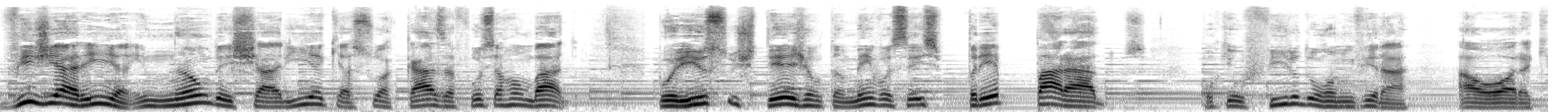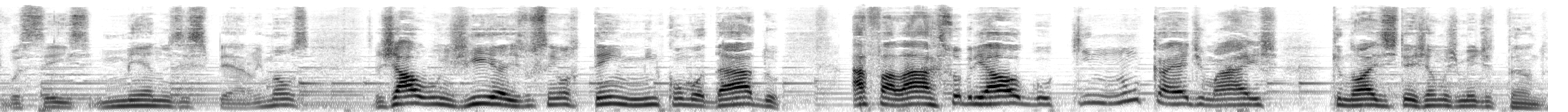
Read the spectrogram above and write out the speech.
vigiaria e não deixaria que a sua casa fosse arrombada. Por isso estejam também vocês preparados, porque o filho do homem virá a hora que vocês menos esperam. Irmãos, já há alguns dias o Senhor tem me incomodado a falar sobre algo que nunca é demais que nós estejamos meditando.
